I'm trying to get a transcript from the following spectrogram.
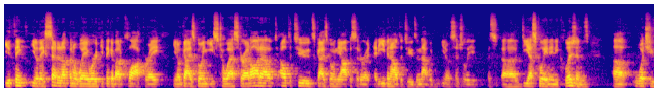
you think you know they set it up in a way where if you think about a clock, right? You know, guys going east to west are at odd altitudes, guys going the opposite are at, at even altitudes, and that would you know essentially uh, de-escalate any collisions. Uh, what you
